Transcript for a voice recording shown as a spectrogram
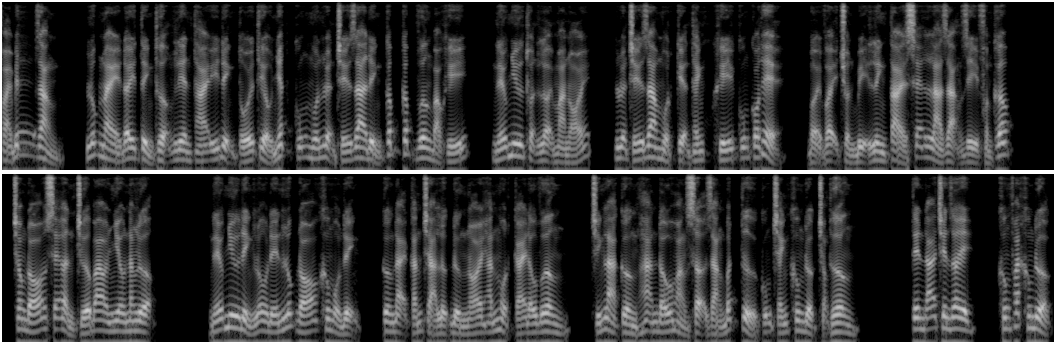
phải biết rằng, lúc này đây tỉnh thượng liên thái ý định tối thiểu nhất cũng muốn luyện chế ra đỉnh cấp cấp vương bảo khí, nếu như thuận lợi mà nói, luyện chế ra một kiện thánh khí cũng có thể, bởi vậy chuẩn bị linh tài sẽ là dạng gì phẩm cấp. Trong đó sẽ ẩn chứa bao nhiêu năng lượng? Nếu như đỉnh lô đến lúc đó không ổn định, cường đại cắn trả lực đừng nói hắn một cái đấu vương, chính là cường han đấu hoàng sợ rằng bất tử cũng tránh không được trọng thương. Tên đã trên dây, không phát không được,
